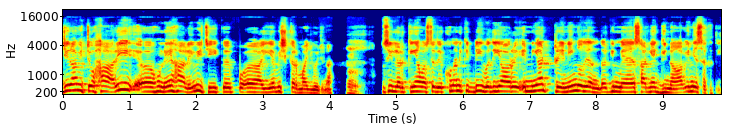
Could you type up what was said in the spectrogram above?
ਜਿਨ੍ਹਾਂ ਵਿੱਚੋਂ ਹਾਲ ਹੀ ਅਹ, ਹੁਣੇ ਹਾਲ ਹੀ ਵਿੱਚ ਇੱਕ ਆਈ ਹੈ ਵਿਸ਼ਕਰਮਾ ਯੋਜਨਾ। ਤੁਸੀਂ ਲੜਕੀਆਂ ਵਾਸਤੇ ਦੇਖੋ ਉਹਨਾਂ ਨੇ ਕਿੱਡੀ ਵਧੀਆ ਔਰ ਇੰਨੀਆਂ ਟ੍ਰੇਨਿੰਗ ਉਹਦੇ ਅੰਦਰ ਕਿ ਮੈਂ ਸਾਰੀਆਂ ਗਿਣਾ ਵੀ ਨਹੀਂ ਸਕਦੀ।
